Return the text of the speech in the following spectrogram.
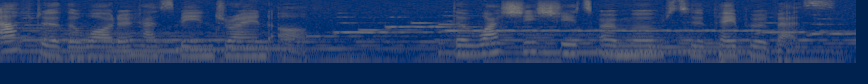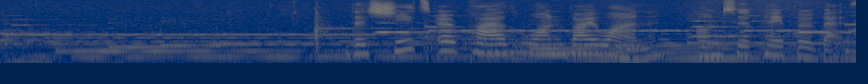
After the water has been drained off, the washi sheets are moved to paper beds. The sheets are piled one by one onto paper beds.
